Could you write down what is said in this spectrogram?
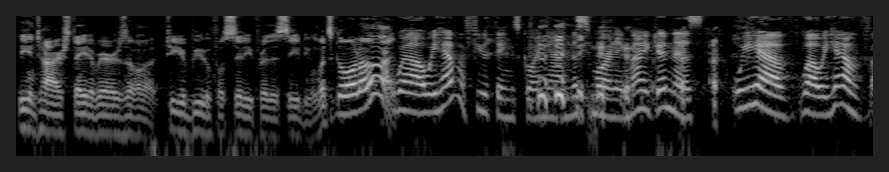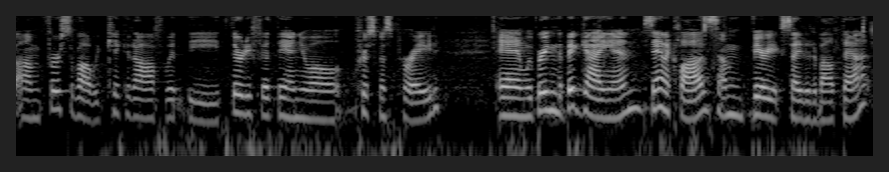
the entire state of Arizona to your beautiful city for this evening. What's going on? Well, we have a few things going on this morning. My goodness, we have. Well, we have. Um, first of all, we kick it off with the 35th annual Christmas parade, and we bring the big guy in, Santa Claus. I'm very excited about that.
